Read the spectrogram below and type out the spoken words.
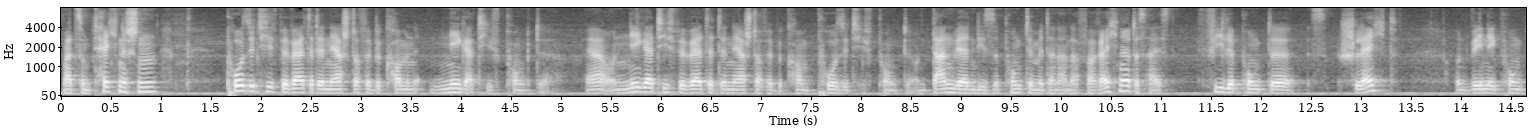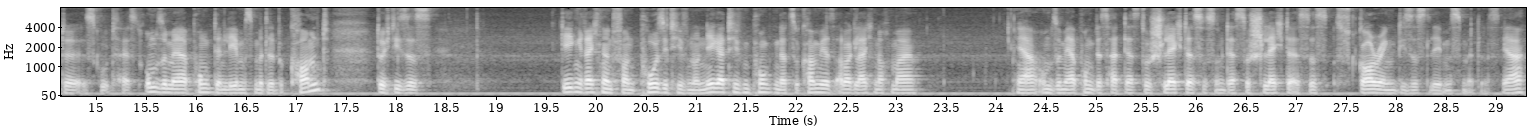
Mal zum Technischen. Positiv bewertete Nährstoffe bekommen Negativpunkte. Ja, und negativ bewertete Nährstoffe bekommen Positivpunkte. Und dann werden diese Punkte miteinander verrechnet. Das heißt, viele Punkte ist schlecht und wenig Punkte ist gut. Das heißt, umso mehr Punkte ein Lebensmittel bekommt durch dieses Gegenrechnen von positiven und negativen Punkten, dazu kommen wir jetzt aber gleich nochmal, ja, umso mehr Punkte es hat, desto schlechter ist es und desto schlechter ist das Scoring dieses Lebensmittels. Ja?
